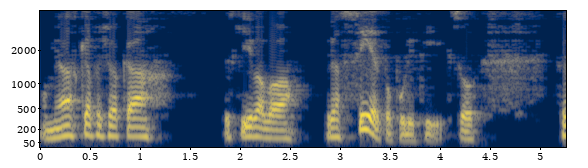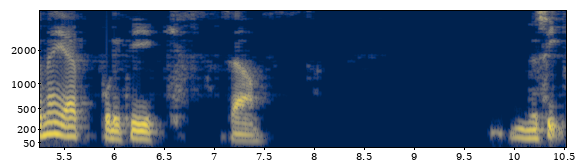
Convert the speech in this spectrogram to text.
Om jag ska försöka beskriva vad, hur jag ser på politik, så för mig är politik säga, musik.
